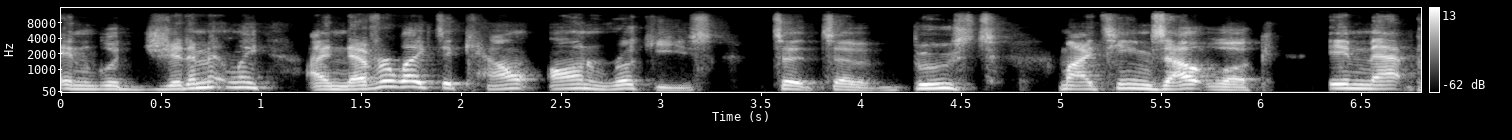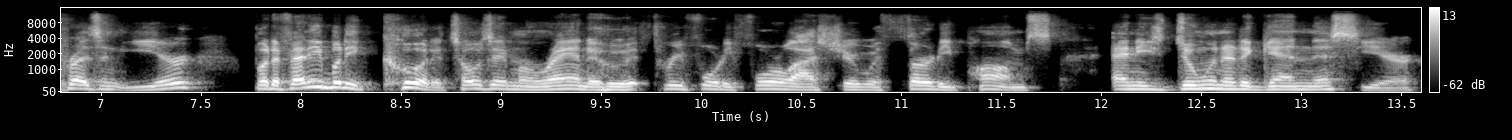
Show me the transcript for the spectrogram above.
and legitimately. I never like to count on rookies to to boost my team's outlook in that present year. But if anybody could, it's Jose Miranda who hit 344 last year with 30 pumps, and he's doing it again this year.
